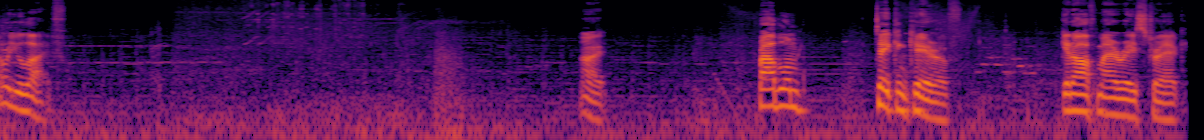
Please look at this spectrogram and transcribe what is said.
How are you alive? Alright. Problem taken care of. Get off my racetrack.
